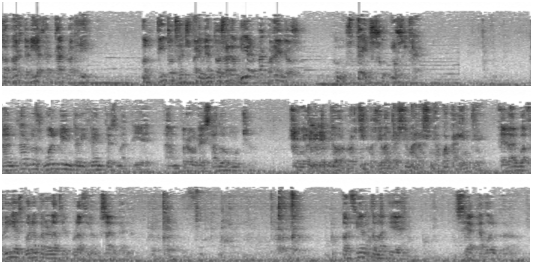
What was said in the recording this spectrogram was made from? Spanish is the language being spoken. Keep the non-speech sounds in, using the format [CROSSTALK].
Jamás debía acercarlo aquí. Malditos experimentos a la mierda con ellos. Con usted y su música. Cantar los vuelve inteligentes, Mathieu. Han progresado mucho. Señor director, los chicos llevan tres semanas sin agua caliente. El agua fría es buena para la circulación. Salgan. Por cierto, Mathieu, se acabó el coro.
